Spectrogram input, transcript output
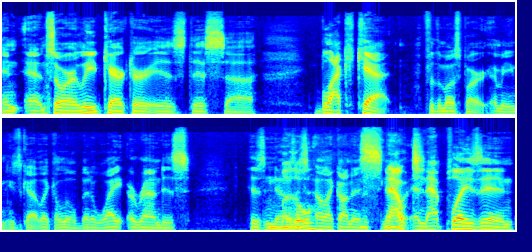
and and so our lead character is this uh, black cat for the most part. I mean, he's got like a little bit of white around his his nose, Muzzle. uh, like on his His snout, snout. and that plays in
